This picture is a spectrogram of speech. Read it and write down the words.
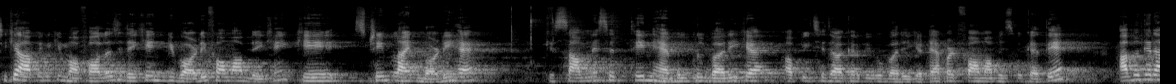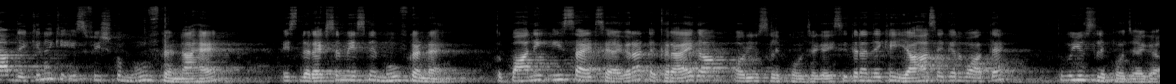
ठीक है, आप इनकी मॉफोलॉजी देखें, इनकी बॉडी फॉर्म आप देखें कि स्ट्रीमलाइन बॉडी है, कि सामने से थिन है, बिल्कुल बारीक है, और पीछे जाकर भी वो बारीक है। टैपर्ड फॉर्म आप इसको कहते हैं। अब अगर आप देखें ना कि इस फ़िश को मूव करना है, इस डायरेक्शन में इसने मूव करना है तो पानी इस साइड से आएगा ना, टकराएगा और यूँ स्लिप हो जाएगा। इसी तरह देखें, यहाँ से अगर वो आता है तो वो यूँ स्लिप हो जाएगा।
